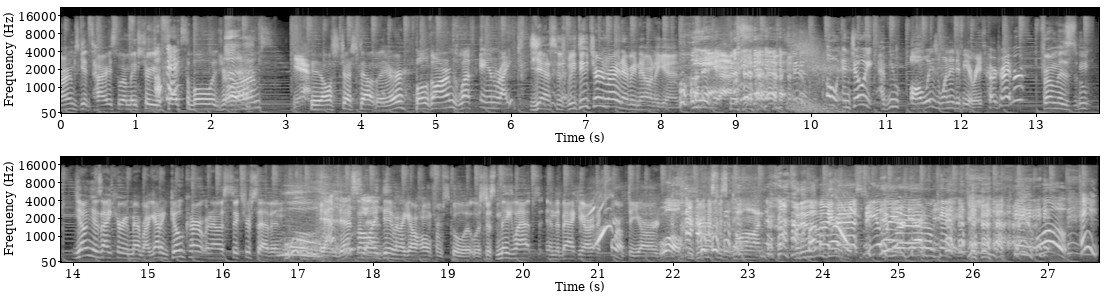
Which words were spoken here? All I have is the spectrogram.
arms get tired. So you want to make sure you're Okay. flexible with your uh. arms. Yeah. Get it all stretched out there. Both arms, left and right. Yes, because we do turn right every now and again. Yeah. oh, and Joey, have you always wanted to be a race car driver? From as m- young as I can remember, I got a go-kart when I was six or seven. and that's all I did when I got home from school. It was just make laps in the backyard. I tore up the yard. Whoa. The grass was gone. But it was oh Bye-bye, okay. grass. See you it later. worked out okay. Whoa. Hey,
